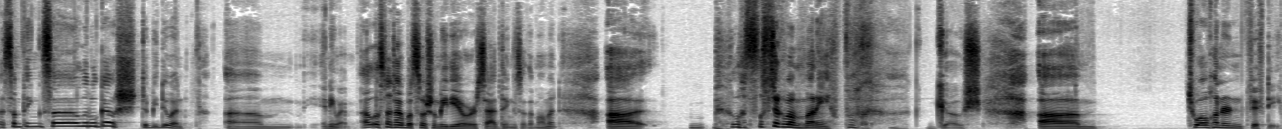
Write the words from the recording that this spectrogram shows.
uh, something's a little gauche to be doing. Um, anyway, uh, let's not talk about social media or sad things at the moment. Uh, let's let's talk about money. gauche. Um, 1250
